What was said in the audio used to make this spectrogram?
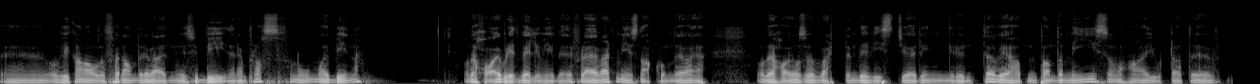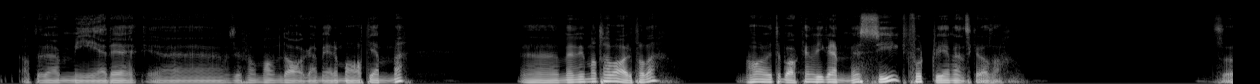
Uh, og vi kan alle forandre verden hvis vi begynner en plass, for noen må jo begynne. Og det har jo blitt veldig mye bedre, for det har vært mye snakk om det. Og, jeg, og det har jo også vært en bevisstgjøring rundt det. Og vi har hatt en pandemi som har gjort at det, at det er mer eh, Man lager mer mat hjemme. Eh, men vi må ta vare på det. Nå er vi tilbake. Vi glemmer sykt fort, vi mennesker, altså. Så,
